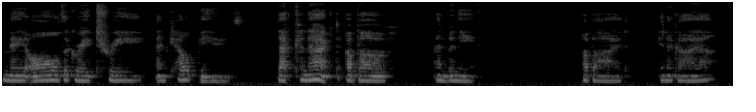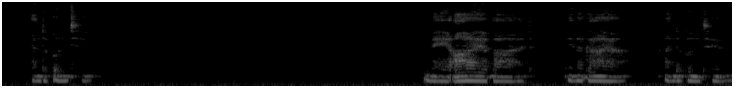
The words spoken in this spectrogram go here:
May all the great tree and kelp beings that connect above and beneath abide in Agaya and Ubuntu. May I abide in Agaya and Ubuntu.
